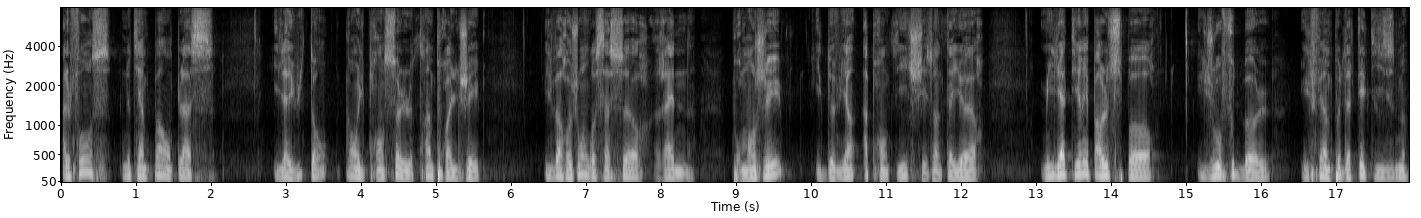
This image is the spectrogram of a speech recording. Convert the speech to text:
Alphonse ne tient pas en place. Il a 8 ans quand il prend seul le train pour Alger. Il va rejoindre sa sœur Reine. Pour manger, il devient apprenti chez un tailleur. Mais il est attiré par le sport. Il joue au football, il fait un peu d'athlétisme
